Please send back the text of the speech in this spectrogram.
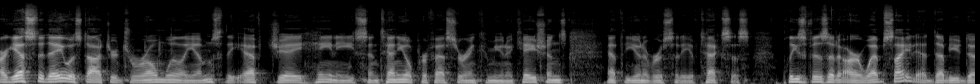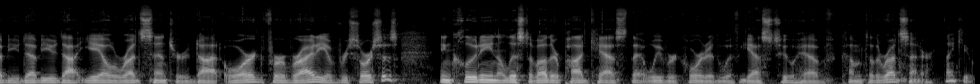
Our guest today was Dr. Jerome Williams, the F.J. Haney Centennial Professor in Communications at the University of Texas. Please visit our website at www.yaleruddcenter.org for a variety of resources, including a list of other podcasts that we've recorded with guests who have come to the Rudd Center. Thank you.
